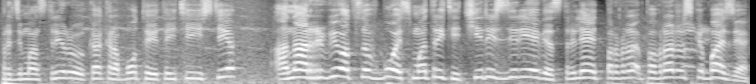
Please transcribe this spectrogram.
продемонстрирую, как работает AT-ST. Она рвется в бой, смотрите, через деревья, стреляет по, вра по вражеской базе.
